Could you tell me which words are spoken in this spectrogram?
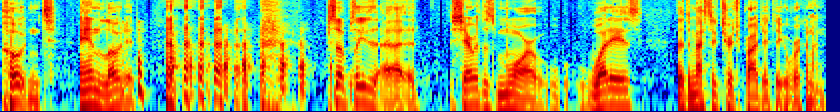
potent and loaded. so please uh, share with us more. What is the domestic church project that you're working on?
